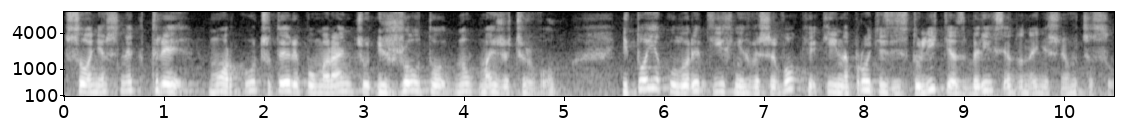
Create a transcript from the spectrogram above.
соняшник, три моркву, чотири помаранчу і жовто, ну майже червону. І то є колорит їхніх вишивок, який на протязі століття зберігся до нинішнього часу.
